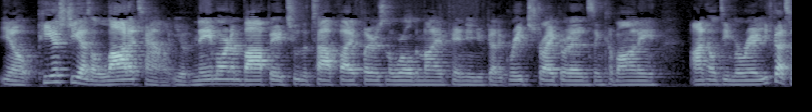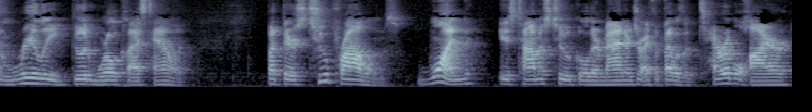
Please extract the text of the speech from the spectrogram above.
you know, PSG has a lot of talent. You have Neymar and Mbappe, two of the top five players in the world, in my opinion. You've got a great striker, Edinson Cavani, Angel Di Maria. You've got some really good world class talent. But there's two problems. One is Thomas Tuchel, their manager. I thought that was a terrible hire.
